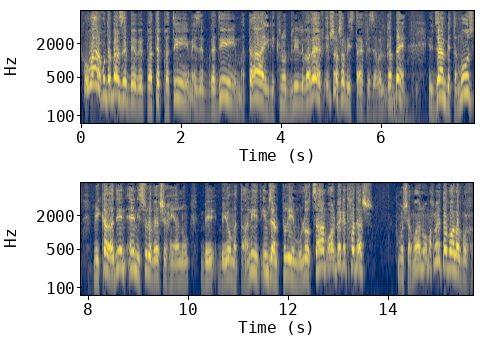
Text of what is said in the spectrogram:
כמובן אנחנו נדבר על זה בפרטי פרטים, איזה בגדים, מתי, לקנות בלי לברך, אי אפשר עכשיו להסתעף לזה, אבל לגבי י"ז בתמוז, מעיקר הדין אין איסור לברך שהחיינו ב- ביום התענית, אם זה על פרי אם הוא לא צם, או על בגד חדש. כמו שאמרנו, מחמיר תבוא עליו ברכה.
